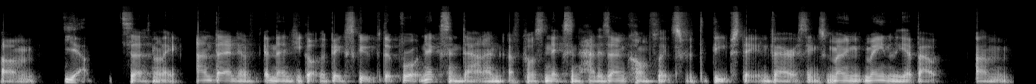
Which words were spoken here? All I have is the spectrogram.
Um, Yeah. certainly. And then and then he got the big scoop that brought Nixon down. And of course, Nixon had his own conflicts with the deep state and various things, mainly about um,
